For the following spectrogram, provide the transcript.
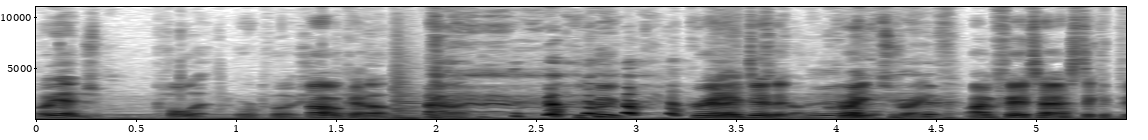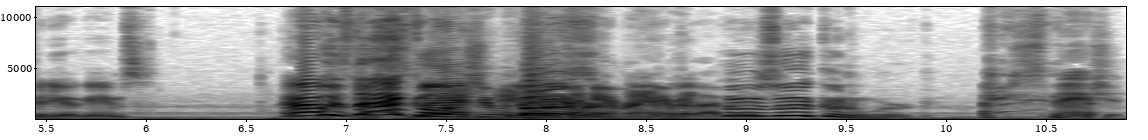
Oh yeah, just pull it or push. Oh, okay. Oh, uh, Great, I did it. Great. strength. I'm fantastic at video games. How is that going? smash going? it with the Hammer, hammer. hammer, hammer that How's that gonna work? Smash it.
